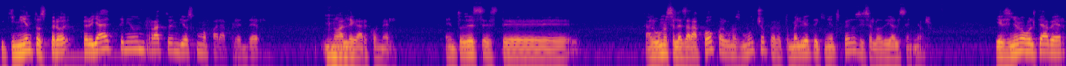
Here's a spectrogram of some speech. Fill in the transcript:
y 500, pero, pero ya he tenido un rato en Dios como para aprender no alegar con Él. Entonces, este, a algunos se les dará poco, a algunos mucho, pero tomé el billete de 500 pesos y se lo di al Señor. Y el Señor me voltea a ver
